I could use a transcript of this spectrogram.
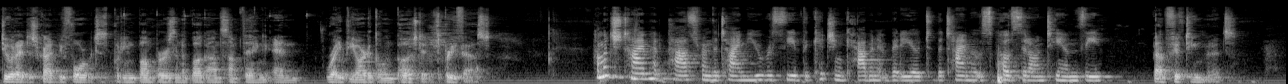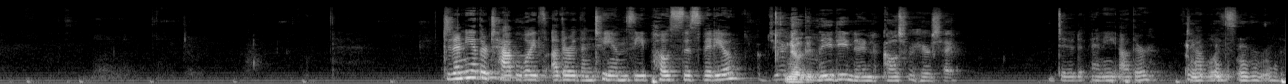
do what I described before, which is putting bumpers and a bug on something and write the article and post it. It's pretty fast. How much time had passed from the time you received the kitchen cabinet video to the time it was posted on TMZ? About 15 minutes. Did any other tabloids other than TMZ post this video? No, objection the- leading and calls for hearsay. Did any other Over- tabloids? Overrule.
